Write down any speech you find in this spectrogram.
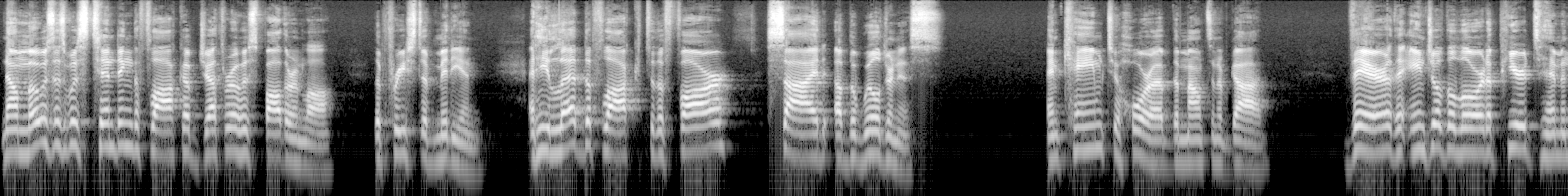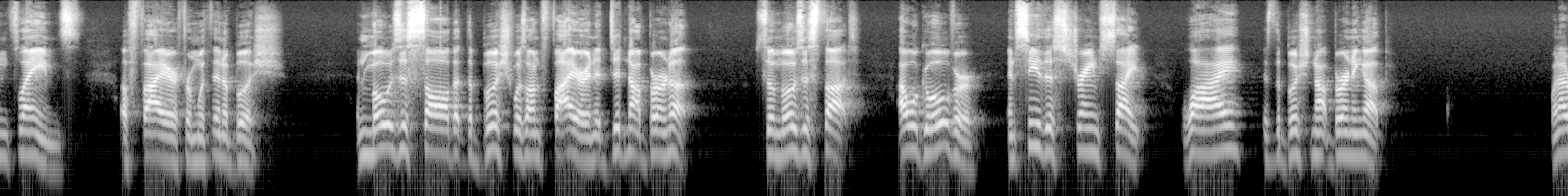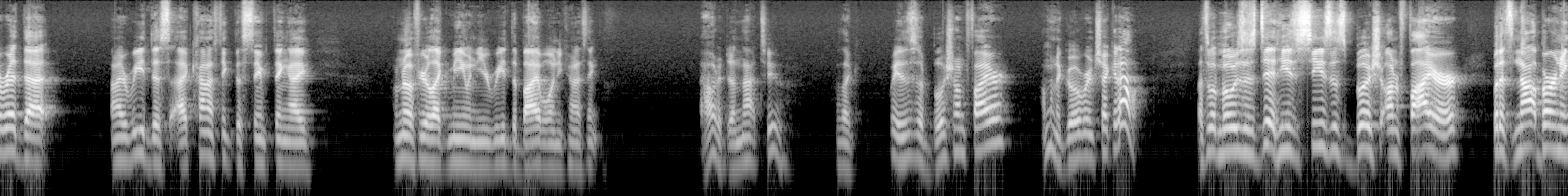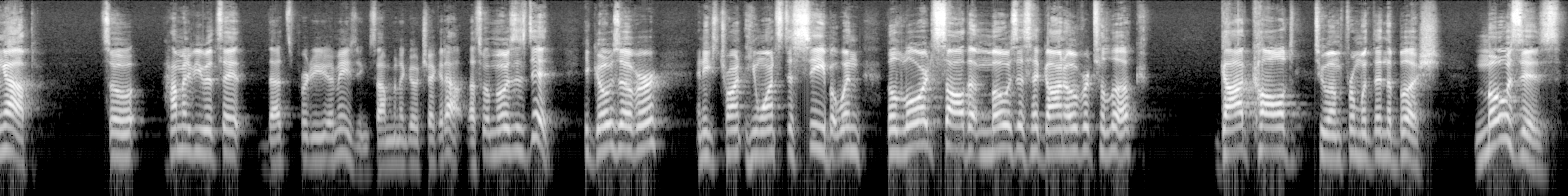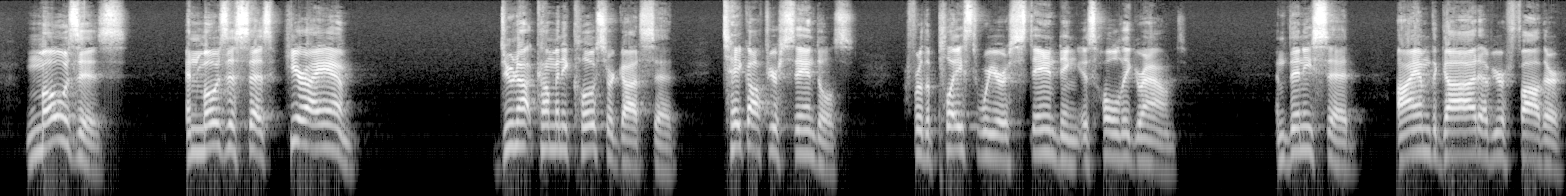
Now Moses was tending the flock of Jethro, his father in law, the priest of Midian, and he led the flock to the far side of the wilderness and came to Horeb, the mountain of God. There, the angel of the Lord appeared to him in flames of fire from within a bush. And Moses saw that the bush was on fire and it did not burn up. So Moses thought, I will go over and see this strange sight. Why is the bush not burning up? When I read that, when I read this, I kind of think the same thing. I, I don't know if you're like me when you read the Bible and you kind of think, I would have done that too. I'm like, wait, this is a bush on fire? I'm going to go over and check it out. That's what Moses did. He sees this bush on fire, but it's not burning up. So, how many of you would say that's pretty amazing? So, I'm going to go check it out. That's what Moses did. He goes over and he's trying, he wants to see. But when the Lord saw that Moses had gone over to look, God called to him from within the bush, Moses, Moses. And Moses says, Here I am. Do not come any closer, God said. Take off your sandals, for the place where you're standing is holy ground. And then he said, I am the God of your father,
